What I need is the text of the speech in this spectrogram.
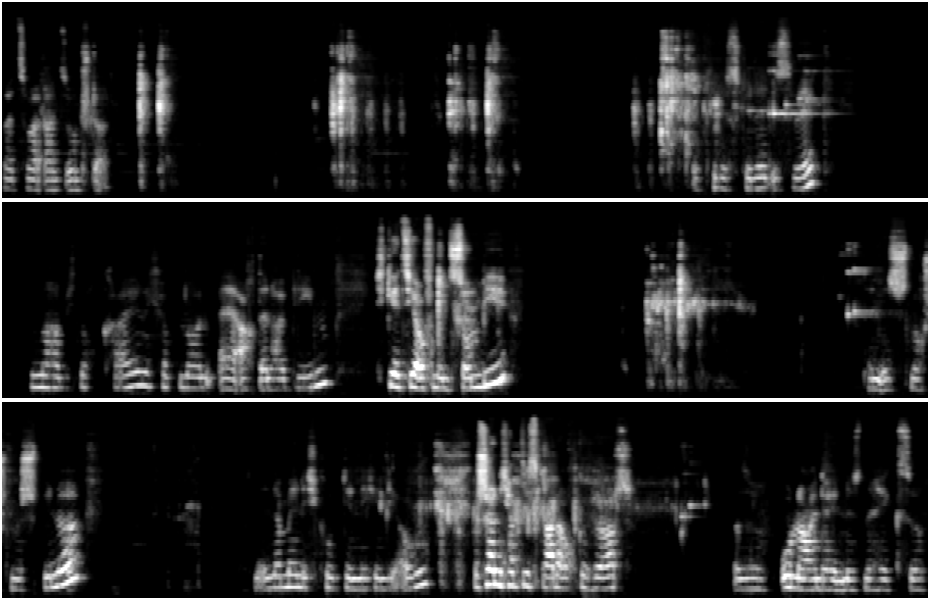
3, 2, 1 und Start. Okay, das Skelett ist weg. Hunger habe ich noch keinen. Ich habe neun, äh, 8,5 Leben. Ich gehe jetzt hier auf einen Zombie. Dann ist noch eine Spinne. Ein Enderman. Ich gucke den nicht in die Augen. Wahrscheinlich habt ihr es gerade auch gehört. Also, oh nein, da hinten ist eine Hexe.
